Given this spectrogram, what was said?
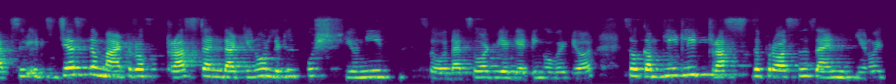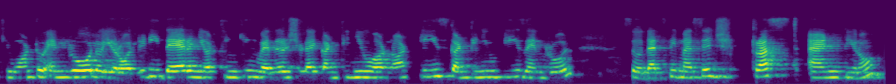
Absolutely it's just a matter of trust and that you know little push you need. So that's what we are getting over here. So completely trust the process and you know if you want to enroll or you're already there and you're thinking whether should i continue or not please continue please enroll. So that's the message. Trust and you know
